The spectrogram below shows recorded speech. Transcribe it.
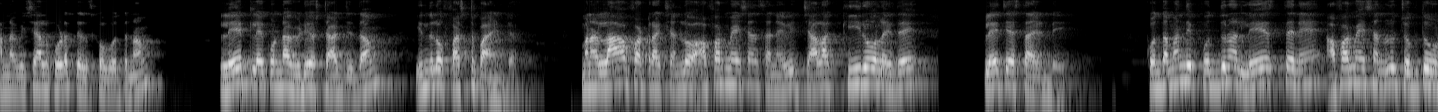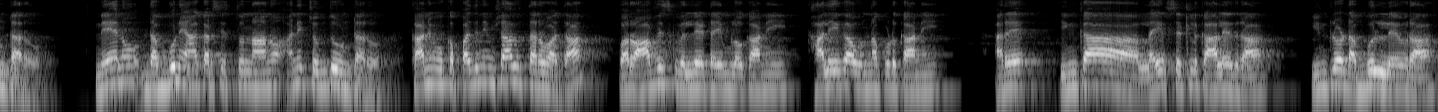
అన్న విషయాలు కూడా తెలుసుకోబోతున్నాం. లేట్ లేకుండా వీడియో స్టార్ట్ చేద్దాం. ఇందులో ఫస్ట్ పాయింట్ మన లా ఆఫ్ అట్రాక్షన్లో అఫర్మేషన్స్ అనేవి చాలా కీ రోల్ అయితే ప్లే చేస్తాయండి. కొంతమంది పొద్దున లేస్తేనే అఫర్మేషన్లు చెబుతూ ఉంటారు. నేను డబ్బుని ఆకర్షిస్తున్నాను అని చెబుతూ ఉంటారు. కానీ ఒక పది నిమిషాల తర్వాత వారు ఆఫీస్కి వెళ్ళే టైంలో కానీ ఖాళీగా ఉన్నప్పుడు కానీ అరే ఇంకా లైఫ్ సెటిల్ కాలేదురా ఇంట్లో డబ్బులు లేవురా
